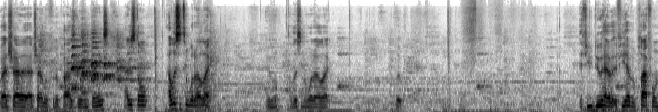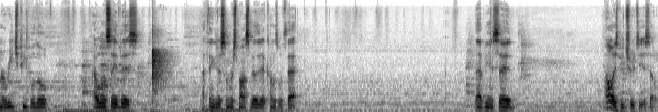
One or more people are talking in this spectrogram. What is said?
But I try to, I try to look for the positive in things. I just don't. I listen to what I like. You know, I listen to what I like. But if you do have, if you have a platform to reach people, though, I will say this. I think there's some responsibility that comes with that. That being said, always be true to yourself,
